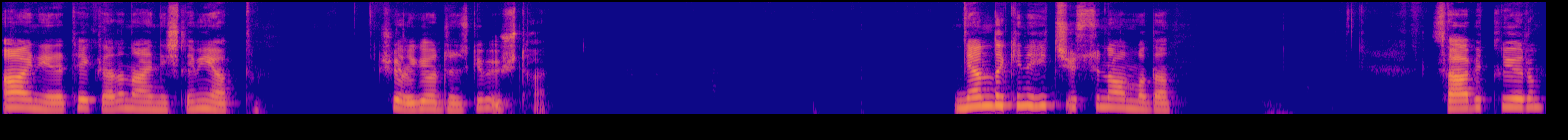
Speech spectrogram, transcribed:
Aynı yere tekrardan aynı işlemi yaptım. Şöyle gördüğünüz gibi 3 tane. Yanındakini hiç üstüne almadan sabitliyorum.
